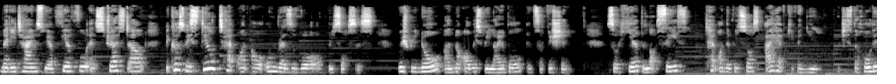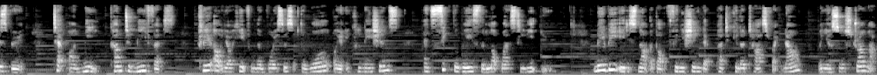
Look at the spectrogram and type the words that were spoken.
Many times we are fearful and stressed out because we still tap on our own reservoir of resources, which we know are not always reliable and sufficient. So here the Lord says, Tap on the resource I have given you, which is the Holy Spirit. Tap on me. Come to me first. Clear out your head from the voices of the world or your inclinations and seek the ways the Lord wants to lead you. Maybe it is not about finishing that particular task right now when you're so strung up.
